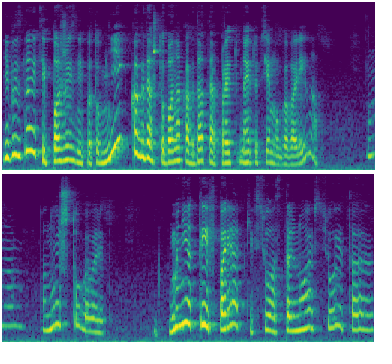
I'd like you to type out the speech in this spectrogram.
И вы знаете, по жизни потом никогда, чтобы она когда-то про эту, на эту тему говорила. Ну, ну и что говорит? Мне ты в порядке, все остальное, все это,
